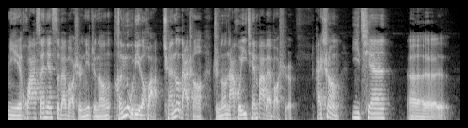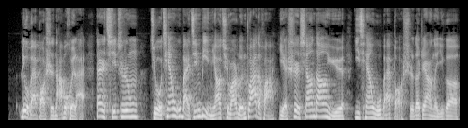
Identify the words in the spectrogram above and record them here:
你花三千四百宝石，你只能很努力的话，全都达成，只能拿回一千八百宝石，还剩一千呃六百宝石拿不回来。但是其中九千五百金币，你要去玩轮抓的话，也是相当于一千五百宝石的这样的一个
